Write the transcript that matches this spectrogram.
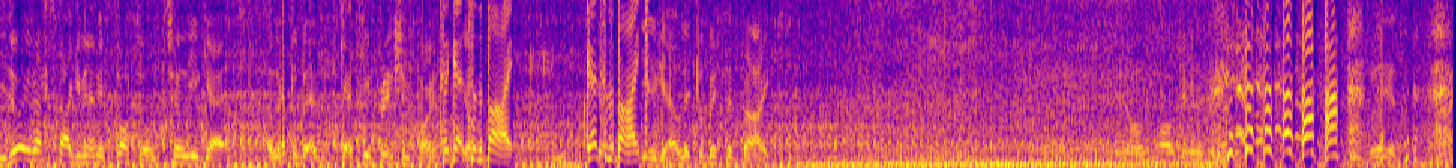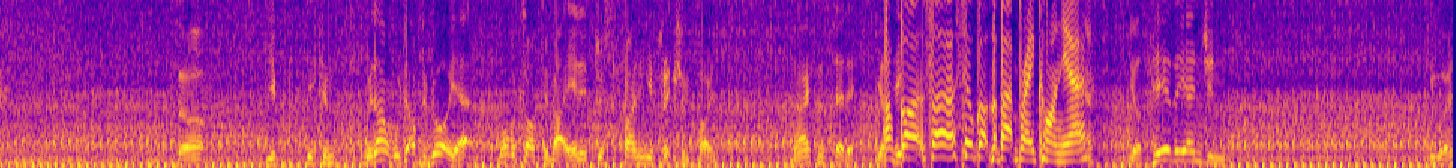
You don't even have to start giving any throttle until you get a little bit of get to your friction point. To get to the bite. Hmm? Get to the bite. You get a little bit of bite. You know, all giving us a brilliant, nice. So you you can without we don't have to go yet. What we're talking about here is just finding your friction point, nice and steady. You'll I've got, so I still got the back brake on, yeah? Yes, you'll hear the engine. Keep going.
